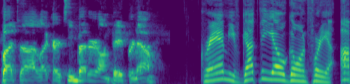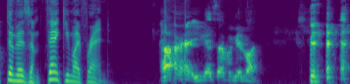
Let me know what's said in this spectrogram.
but uh, I like our team better on paper now. Graham, you've got the O going for you. Optimism. Thank you, my friend. All right, you guys have a good one.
